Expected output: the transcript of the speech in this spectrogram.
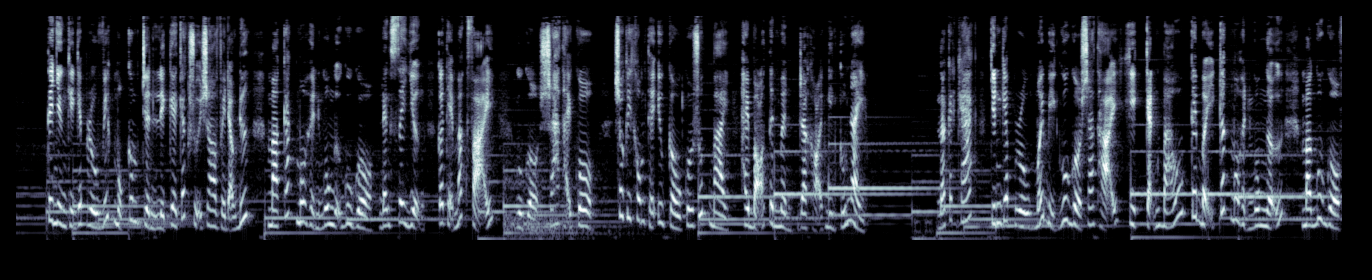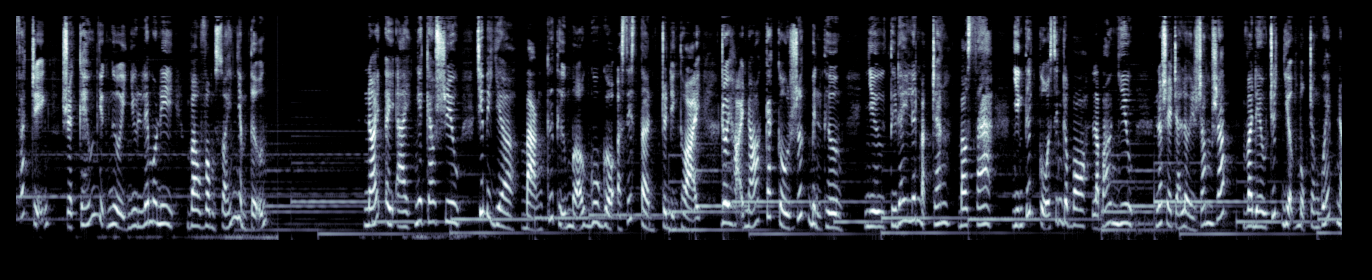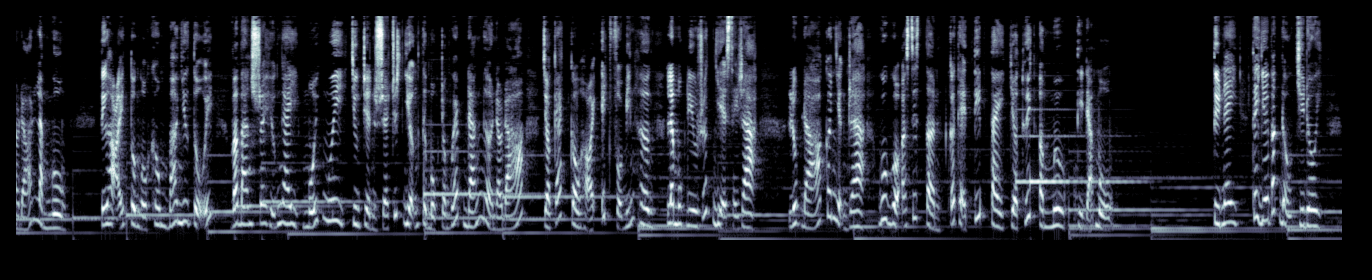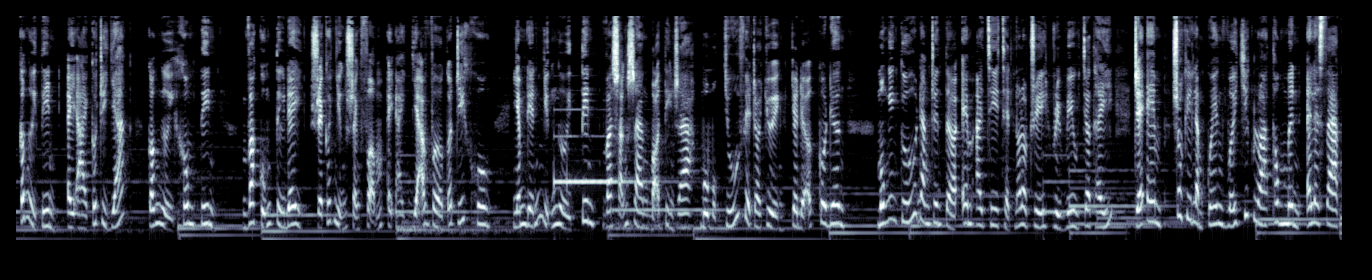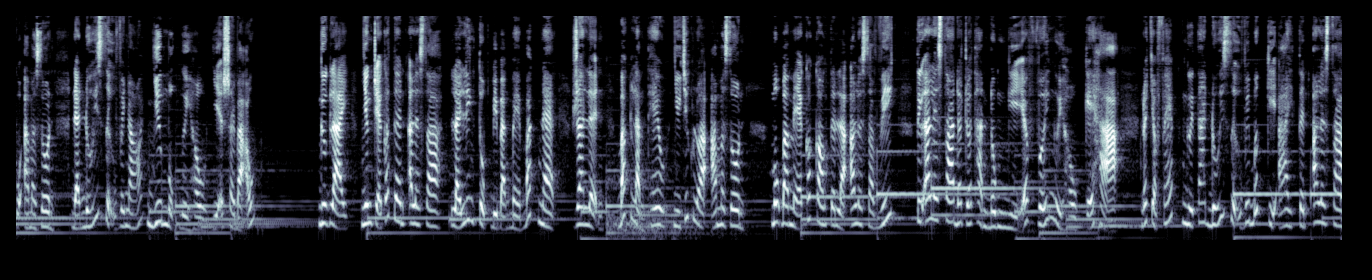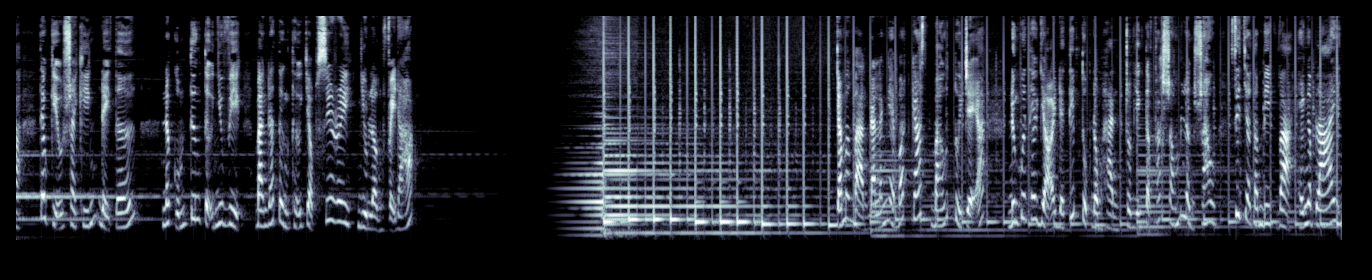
Thế nhưng khi Gabriel viết một công trình liệt kê các rủi ro về đạo đức mà các mô hình ngôn ngữ Google đang xây dựng có thể mắc phải, Google sa thải cô sau khi không thể yêu cầu cô rút bài hay bỏ tên mình ra khỏi nghiên cứu này. Nói cách khác, chính Gabriel mới bị Google sa thải khi cảnh báo cái bẫy các mô hình ngôn ngữ mà Google phát triển sẽ kéo những người như Lemony vào vòng xoáy nhầm tưởng. Nói AI nghe cao siêu, chứ bây giờ bạn cứ thử mở Google Assistant trên điện thoại rồi hỏi nó các câu rất bình thường như từ đây lên mặt trăng bao xa, diện tích của Singapore là bao nhiêu, nó sẽ trả lời răm rắp và đều trích dẫn một trang web nào đó làm nguồn. Tự hỏi Tôn Ngộ Không bao nhiêu tuổi và bạn sẽ hiểu ngay mối nguy chương trình sẽ trích dẫn từ một trang web đáng ngờ nào đó cho các câu hỏi ít phổ biến hơn là một điều rất dễ xảy ra. Lúc đó có nhận ra Google Assistant có thể tiếp tay cho thuyết âm mưu thì đã muộn. Từ nay, thế giới bắt đầu chia đôi. Có người tin AI có tri giác, có người không tin. Và cũng từ đây sẽ có những sản phẩm AI giả vờ có trí khôn nhắm đến những người tin và sẵn sàng bỏ tiền ra mua một chú về trò chuyện cho đỡ cô đơn. Một nghiên cứu đăng trên tờ MIT Technology Review cho thấy trẻ em sau khi làm quen với chiếc loa thông minh Alexa của Amazon đã đối xử với nó như một người hầu dễ sai bảo. Ngược lại, những trẻ có tên Alexa lại liên tục bị bạn bè bắt nạt, ra lệnh, bắt làm theo như chiếc loa Amazon. Một bà mẹ có con tên là Alexa viết, từ Alexa đã trở thành đồng nghĩa với người hầu kẻ hạ, nó cho phép người ta đối xử với bất kỳ ai tên Alexa theo kiểu sai khiến đầy tớ. Nó cũng tương tự như việc bạn đã từng thử chọc Siri nhiều lần vậy đó. Cảm ơn bạn đã lắng nghe podcast Báo Tuổi Trẻ. Đừng quên theo dõi để tiếp tục đồng hành trong những tập phát sóng lần sau. Xin chào tạm biệt và hẹn gặp lại!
